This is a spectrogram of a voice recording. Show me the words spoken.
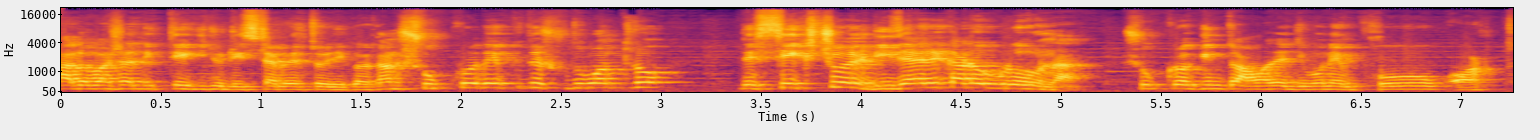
ভালোবাসার দিক থেকে কিছু ডিস্টার্বেন্স তৈরি করে। কারণ শুক্রদেব কিন্তু শুধুমাত্র যে সেক্সুয়াল ডিজায়ারের কারও গ্রহ না, শুক্র কিন্তু আমাদের জীবনে ভোগ, অর্থ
